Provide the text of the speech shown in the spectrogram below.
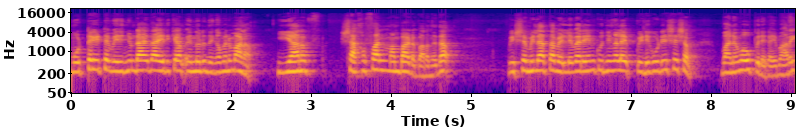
മുട്ടയിട്ട് വിരിഞ്ഞുണ്ടായതായിരിക്കാം എന്നൊരു നിഗമനമാണ് E R F Shahfan Mampad പറഞ്ഞത്. വിഷമില്ലാത്ത വെള്ളിവരയൻ കുഞ്ഞുങ്ങളെ പിടികൂടിയ ശേഷം വനവകുപ്പിന് കൈമാറി.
